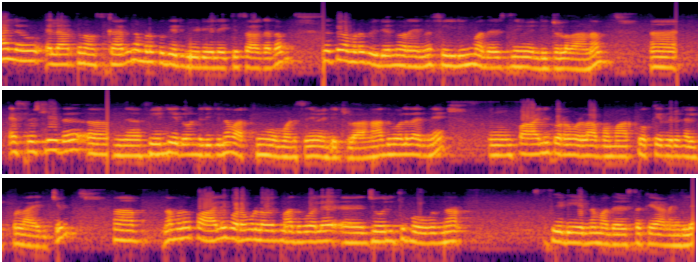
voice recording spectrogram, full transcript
ഹലോ എല്ലാവർക്കും നമസ്കാരം. നമ്മുടെ പുതിയൊരു വീഡിയോയിലേക്ക് സ്വാഗതം. ഇന്നത്തെ നമ്മുടെ വീഡിയോ എന്ന് പറയുന്നത് ഫീഡിങ് മദേഴ്സിന് വേണ്ടിയിട്ടുള്ളതാണ്. എസ്പെഷ്യലി ഇത് ഫീഡ് ചെയ്തുകൊണ്ടിരിക്കുന്ന വർക്കിംഗ് വുമൺസിന് വേണ്ടിയിട്ടുള്ളതാണ്. അതുപോലെ തന്നെ പാൽ കുറവുള്ള അമ്മമാർക്കും ഒക്കെ ഇതൊരു ഹെൽപ്ഫുൾ ആയിരിക്കും. നമ്മൾ പാൽ കുറവുള്ളവരും അതുപോലെ ജോലിക്ക് പോകുന്ന ഫീഡ് ചെയ്യുന്ന മദേഴ്സൊക്കെ ആണെങ്കിൽ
